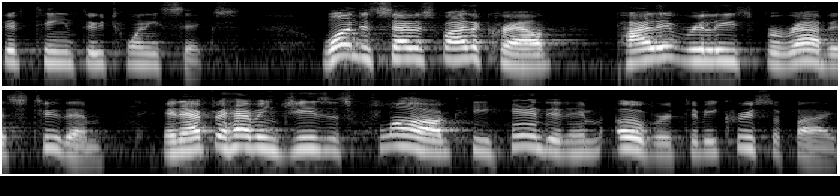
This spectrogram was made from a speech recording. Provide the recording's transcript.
15 through 26. Wanting to satisfy the crowd, Pilate released Barabbas to them, and after having Jesus flogged, he handed him over to be crucified.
